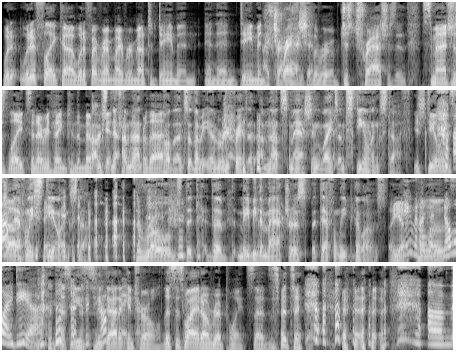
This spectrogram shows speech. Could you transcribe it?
What if- what if like uh, what if I rent my room out to Damon and then Damon I trashes trash it. the room, just trashes it, smashes lights and everything? Can the member I'm, get in sna- I'm trouble not, for that? hold on. So let me, let me rephrase that. I'm not smashing lights. I'm stealing stuff. You're stealing stuff. I'm Definitely stealing stuff. The robes, the, the, the, maybe the mattress, but definitely pillows. Oh, yeah, David, I had no idea. He's, he's, he's out of control. This is why I don't rent points. That's, that's it. Um,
